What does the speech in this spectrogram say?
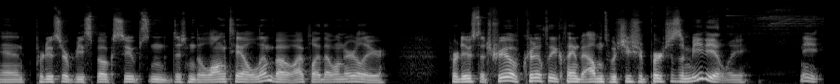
and producer Bespoke Soups. In addition to Longtail Limbo, I played that one earlier. Produced a trio of critically acclaimed albums, which you should purchase immediately. Neat.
